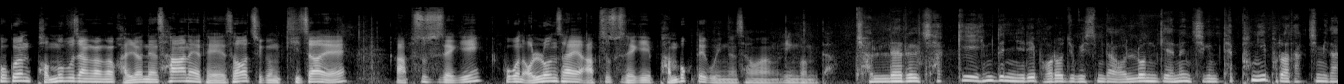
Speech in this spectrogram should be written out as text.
혹은 법무부 장관과 관련된 사안에 대해서 지금 기자의 압수수색이 혹은 언론사의 압수수색이 반복되고 있는 상황인 겁니다. 전례를 찾기 힘든 일이 벌어지고 있습니다. 언론계는 지금 태풍이 불어닥칩니다.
